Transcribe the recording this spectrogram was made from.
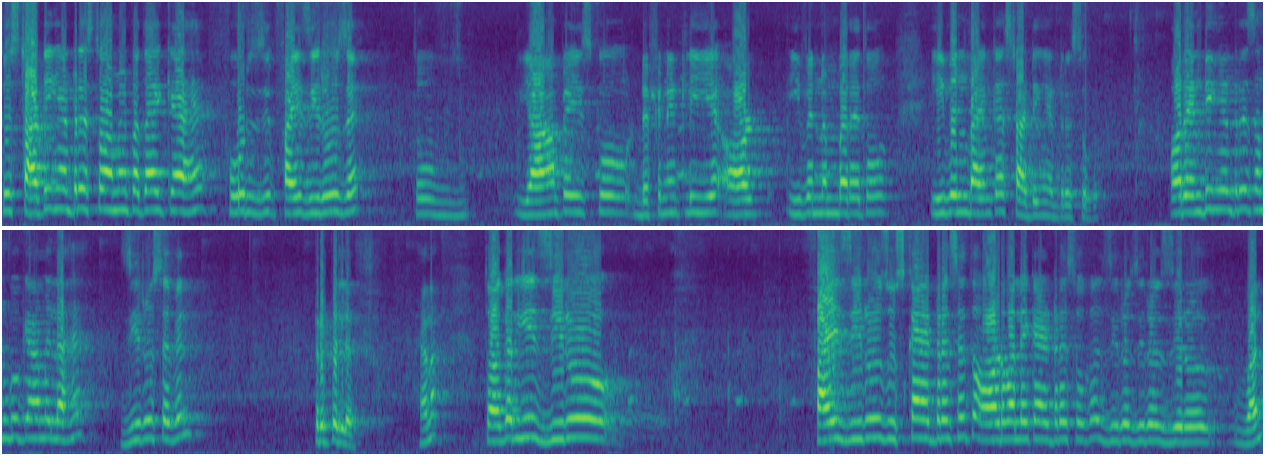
तो स्टार्टिंग एड्रेस तो हमें पता है क्या है? फोर फाइव जीरोज है। तो यहाँ पे इसको डेफिनेटली ये ऑड इवन नंबर है तो इवन बैंक का स्टार्टिंग एड्रेस होगा। और एंडिंग एड्रेस हमको क्या मिला है? ज़ीरो सेवन ट्रिपल एफ़ है ना? तो अगर ये ज़ीरो फाइव जीरोज उसका एड्रेस है तो ऑड वाले का एड्रेस होगा zero zero zero one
